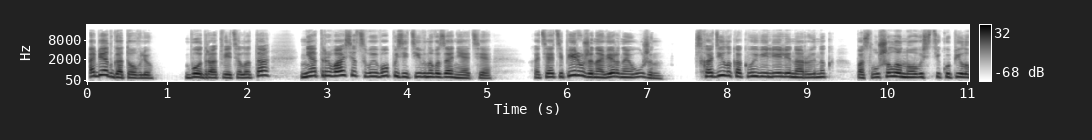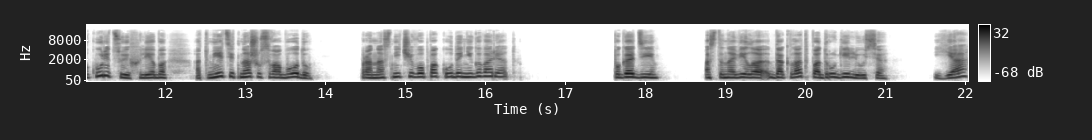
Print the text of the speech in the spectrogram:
«Обед готовлю», — бодро ответила та, не отрываясь от своего позитивного занятия. «Хотя теперь уже, наверное, ужин. Сходила, как вы велели, на рынок, послушала новости, купила курицу и хлеба. Отметить нашу свободу. Про нас ничего покуда не говорят». «Погоди», — остановила доклад подруги Люся. «Я?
